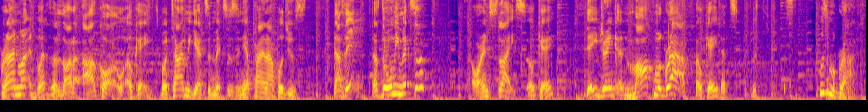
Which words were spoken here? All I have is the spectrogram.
Grandma, but that's a lot of alcohol. Okay, it's about time we get some mixers and your pineapple juice. That's it? That's the only mixer? Orange slice, okay? Day drink and Mark McGrath, okay? That's, that's who's McGrath?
